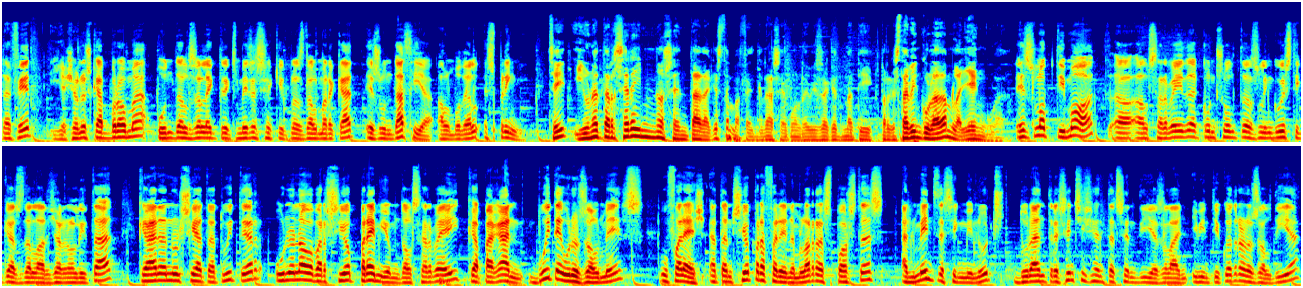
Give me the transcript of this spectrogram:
De fet, i això no és cap broma, un dels elèctrics més assequibles del mercat és un Dacia, el model Spring. Sí, i una tercera innocentada. Aquesta m'ha fet gràcia quan l'he vist aquest matí, perquè està vinculada amb la llengua. És l'Optimot, eh, el servei de consultes lingüístiques de la Generalitat, que han anunciat a Twitter una nova versió premium del servei que, pagant 8 euros al mes, ofereix atenció preferent amb les respostes en menys de 5 minuts durant 367 dies a l'any i 24 hores al dia dia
